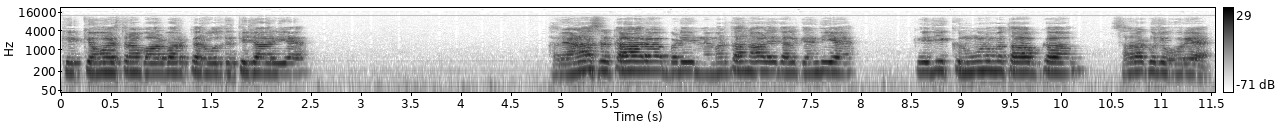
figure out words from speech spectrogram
ਕਿ ਕਿਉਂ ਇਸ ਤਰ੍ਹਾਂ ਬਾਰ-ਬਾਰ ਪੈਰੋਲ ਦਿੱਤੀ ਜਾ ਰਹੀ ਹੈ। ਹਰਿਆਣਾ ਸਰਕਾਰ ਬੜੀ ਨਿਮਰਤਾ ਨਾਲ ਇਹ ਗੱਲ ਕਹਿੰਦੀ ਹੈ ਕਿ ਜੀ ਕਾਨੂੰਨ ਮੁਤਾਬਕ ਸਾਰਾ ਕੁਝ ਹੋ ਰਿਹਾ ਹੈ।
